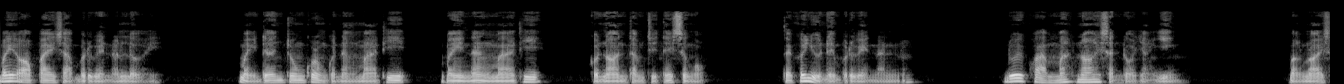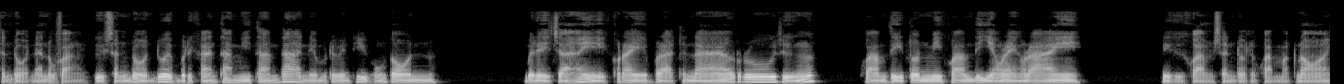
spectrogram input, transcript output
ไม่ออกไปจากบริเวณนั้นเลย ไม่เดินจงกรมก็นั่งมาที่ไม่นั่งมาที่ก็นอนทำจิตให้สงบ แต่ก็อยู่ในบริเวณนั้น ด้วยความมักน้อยสันโดษอย่างยิ่งมักน้อยสันโดษนั้นทุกฝังคือสันโดษด้วยบริการตามมีตามได้ในบริเวณที่อยู่ของตน ไม่ได้จะให้ใครปรารถนารู้ถึงความที่ตนมีความดีอย่างแรอย่างไร นี่คือความสันโดษและความมักน้อย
